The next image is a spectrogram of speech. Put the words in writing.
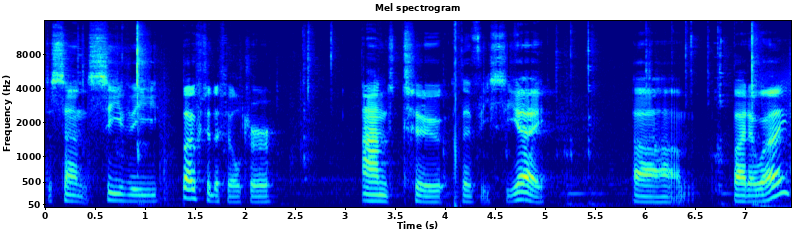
to send CV both to the filter and to the VCA. Um, by the way,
